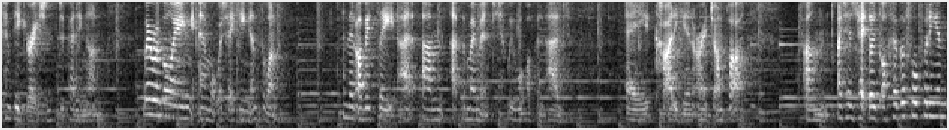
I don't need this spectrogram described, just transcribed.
configurations depending on where we're going and what we're taking and so on. And then obviously at, um, at the moment, we will often add a cardigan or a jumper. Um, I tend to take those off her before putting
